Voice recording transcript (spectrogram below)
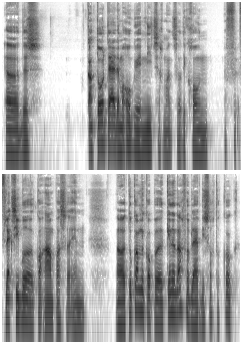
Eh, dus kantoortijden, maar ook weer niet, zeg maar. Zodat ik gewoon flexibel kon aanpassen. En eh, toen kwam ik op een kinderdagverblijf, die zocht een kok.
